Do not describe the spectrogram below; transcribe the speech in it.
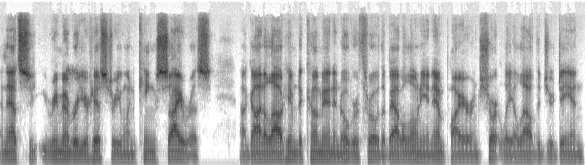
And that's, you remember your history when King Cyrus, uh, God allowed him to come in and overthrow the Babylonian Empire and shortly allowed the Judean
